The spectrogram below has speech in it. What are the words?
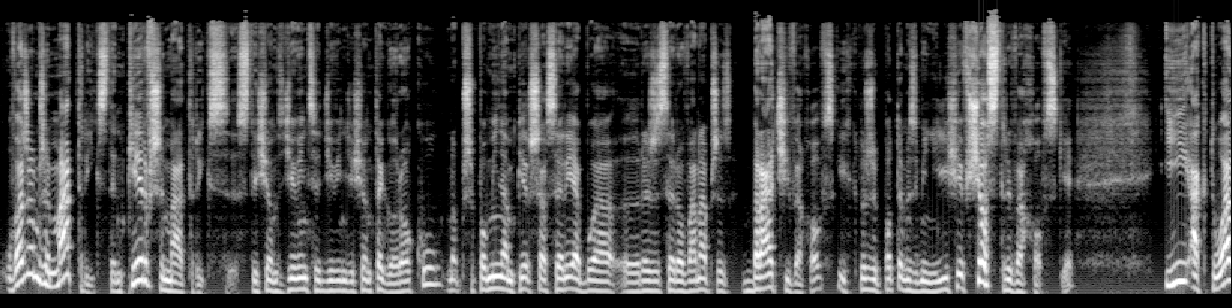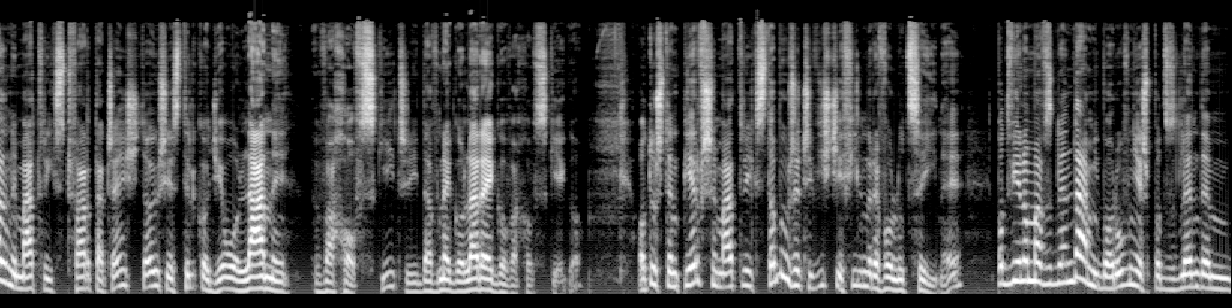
uważam, że Matrix, ten pierwszy Matrix z 1990 roku, no przypominam, pierwsza seria była reżyserowana przez braci Wachowskich, którzy potem zmienili się w siostry Wachowskie. I aktualny Matrix, czwarta część, to już jest tylko dzieło Lany Wachowski, czyli dawnego Larego Wachowskiego. Otóż ten pierwszy Matrix to był rzeczywiście film rewolucyjny pod wieloma względami, bo również pod względem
